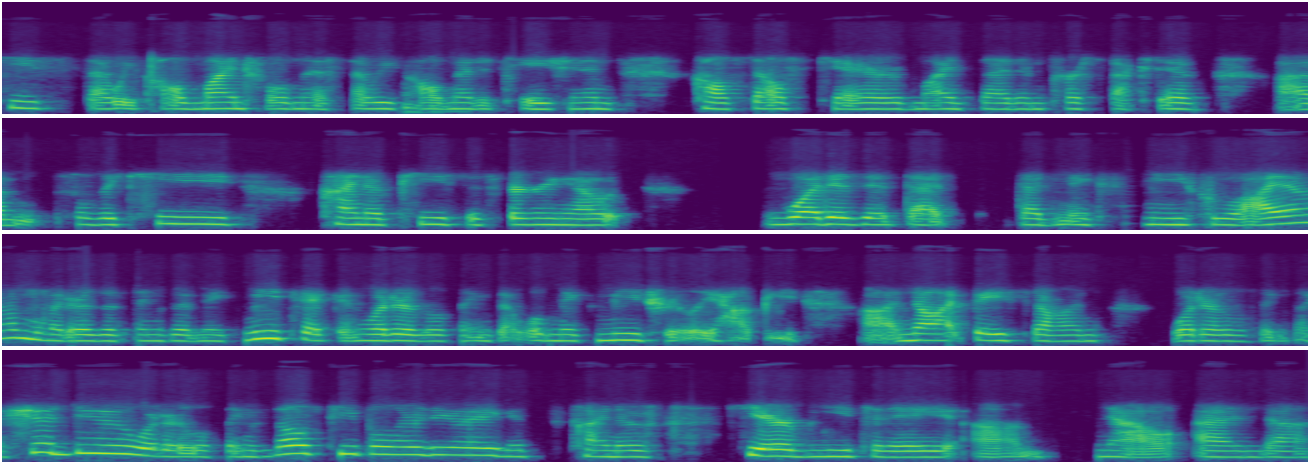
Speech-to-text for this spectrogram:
piece that we call mindfulness, that we call mm-hmm. meditation, call self care, mindset, and perspective. Um, so the key kind of piece is figuring out what is it that that makes me who I am? What are the things that make me tick? And what are the things that will make me truly happy? Uh, not based on what are the things I should do? What are the things those people are doing? It's kind of here, me today, um, now. And uh,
